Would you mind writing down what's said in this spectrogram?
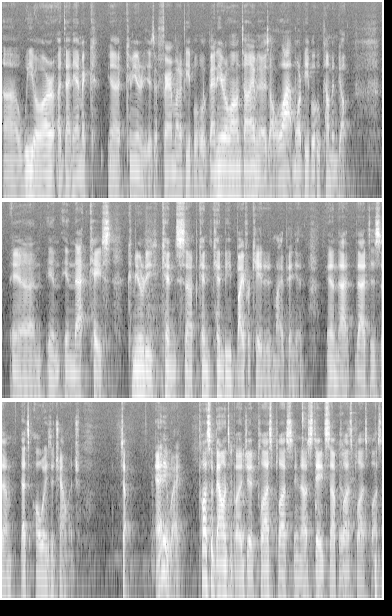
uh, we are a dynamic uh, community. There's a fair amount of people who have been here a long time, and there's a lot more people who come and go. And in, in that case, community can, can, can be bifurcated, in my opinion. And that, that is, um, that's always a challenge. So, anyway, plus a balanced budget, plus, plus, you know, state stuff, plus, plus, plus.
